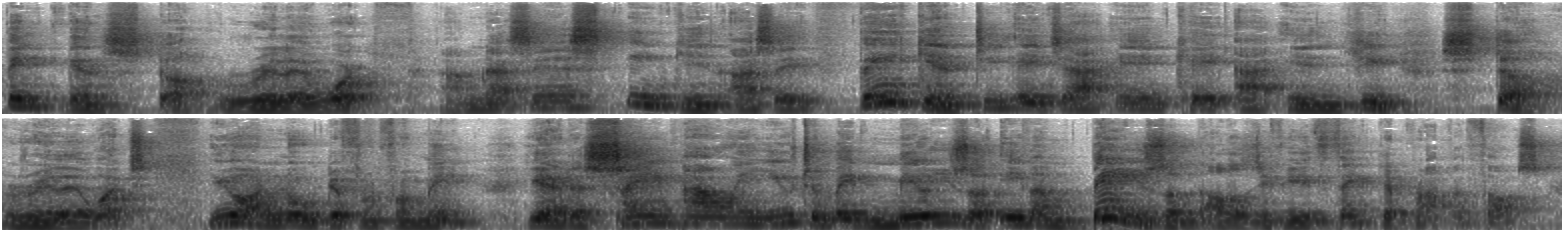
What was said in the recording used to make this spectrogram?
thinking stuff really works. I'm not saying stinking, I say thinking, T H I N K I N G. Stuff really works. You are no different from me. You have the same power in you to make millions or even billions of dollars if you think the proper thoughts.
